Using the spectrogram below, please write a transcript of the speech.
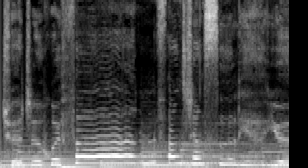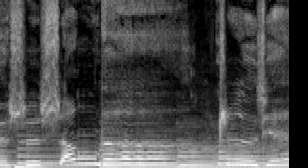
却只会反方向撕裂，越是伤的直接？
